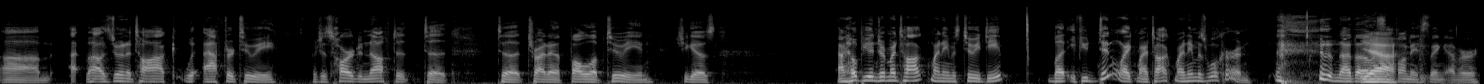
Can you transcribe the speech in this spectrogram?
Um, I, I was doing a talk w- after Thuy, which is hard enough to to to try to follow up Thuy, and she goes, "I hope you enjoyed my talk. My name is Thuy Diep." But if you didn't like my talk, my name is Will Curran. and I thought that was Yeah. the funniest thing ever.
